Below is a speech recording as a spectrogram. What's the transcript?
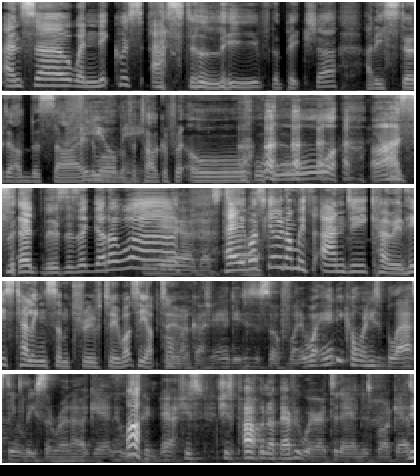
And so when Nick was asked to leave the picture, and he stood on the side while the photographer, oh, I said this isn't gonna work. Yeah, that's Hey, tough. what's going on with Andy Cohen? He's telling some truth too. What's he up oh to? Oh my gosh, Andy, this is so funny. Well, Andy Cohen, he's blasting Lisa Rinna again, who yeah, she's she's popping up everywhere today on this broadcast.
